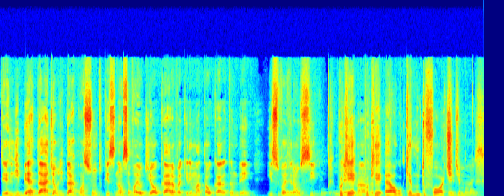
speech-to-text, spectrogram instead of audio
ter liberdade ao lidar com o assunto. Porque senão você vai odiar o cara, vai querer matar o cara também. Isso vai virar um ciclo. Porque, porque é algo que é muito É forte. demais.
